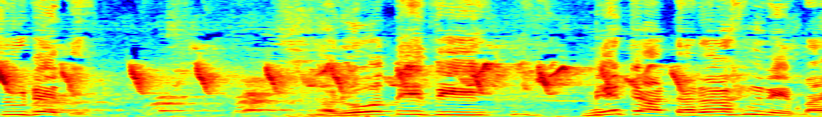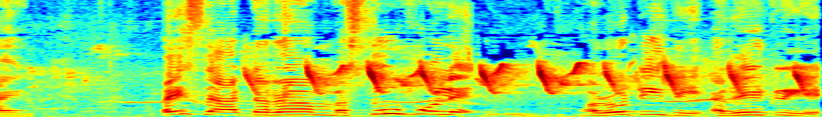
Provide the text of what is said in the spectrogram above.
စုတဲ့တယ်ရောတိတိမေတ္တာတရဟိရပိုင်းပိဿာတရမစုဖို့လေရောတိတိအရေကရီရ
